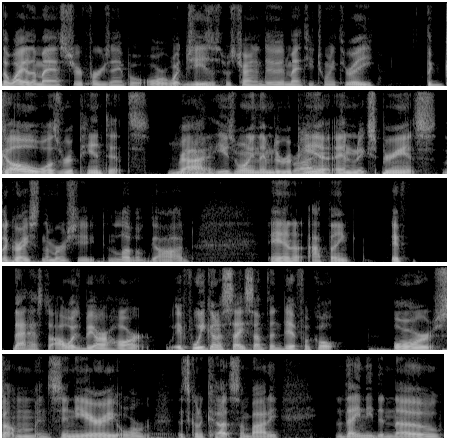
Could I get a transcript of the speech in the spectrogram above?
the way of the master, for example, or what Jesus was trying to do in Matthew 23, the goal was repentance, mm. right? Right. He's wanting them to repent and experience the grace and the mercy and the love of God. And I think if that has to always be our heart. If we're going to say something difficult or something incendiary or that's going to cut somebody, they need to know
